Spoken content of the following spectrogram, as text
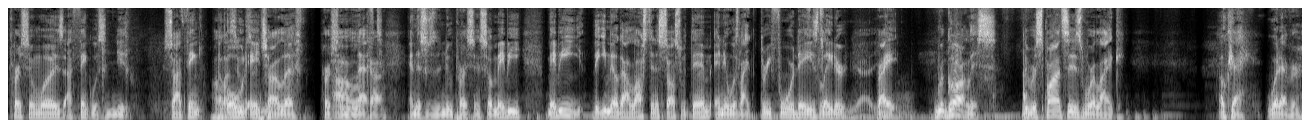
person was, I think was new. So I think Unless the old HR left person Oh, left, okay. and this was the new person. So maybe maybe the email got lost in the sauce with them, and it was like three four days later, Yeah, yeah. right? Regardless, the responses were like, okay, whatever,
